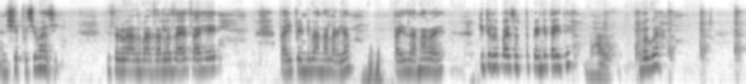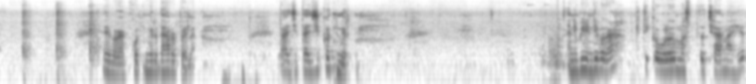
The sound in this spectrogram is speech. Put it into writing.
आणि शेपूची भाजी. हे सगळं आज बाजारला जायचं आहे. ताई पेंडी बांधायला लागल्यात. ताई जाणार आहे. किती रुपयाचं पेंडी ताई ते? दहा रुपये. बघूया. हे बघा कोथमीर दहा रुपयाला. ताजी ताजी कोथमीर. आणि भेंडी बघा किती कवळं मस्त छान आहेत.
